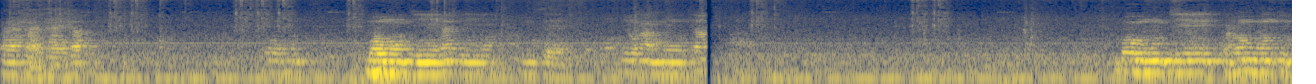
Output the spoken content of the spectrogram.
การฝ่ายไทยครับวงมงจีนักดีมิเศษโยกามูเจ้าวงมงจีกระทงมงจุด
